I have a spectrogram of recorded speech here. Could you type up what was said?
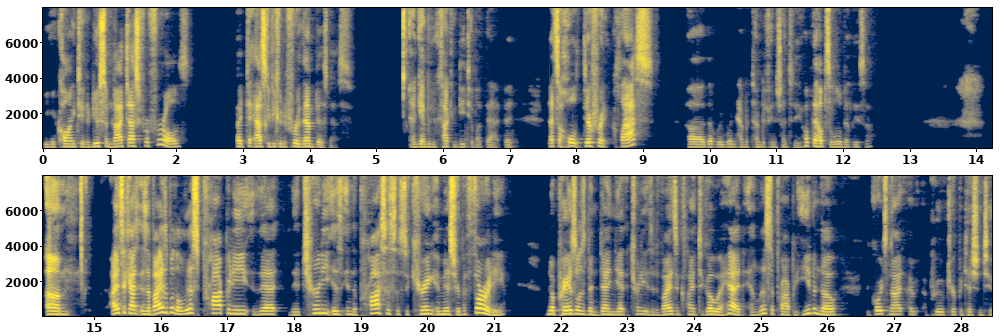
You can calling to introduce them, not to ask for referrals, but to ask if you can refer them business. And again, we can talk in detail about that, but that's a whole different class uh, that we wouldn't have time to finish on today. Hope that helps a little bit, Lisa. Um, Isaac asks, is advisable to list property that the attorney is in the process of securing administrative authority? No appraisal has been done yet. Attorney is advising client to go ahead and list the property, even though the court's not approved her petition to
